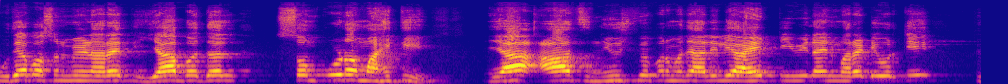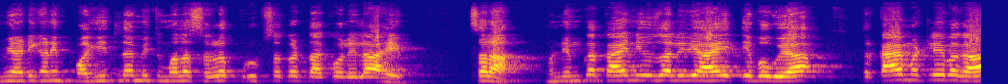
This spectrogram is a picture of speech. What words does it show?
उद्यापासून मिळणार आहेत याबद्दल संपूर्ण माहिती या आज न्यूजपेपरमध्ये आलेली आहे. टीव्ही नाईन मराठीवरती तुम्ही या ठिकाणी बघितलं मी तुम्हाला सगळं प्रूफ सकट दाखवलेलं आहे. चला मग नेमका काय न्यूज आलेली आहे ते बघूया. तर काय म्हटले बघा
